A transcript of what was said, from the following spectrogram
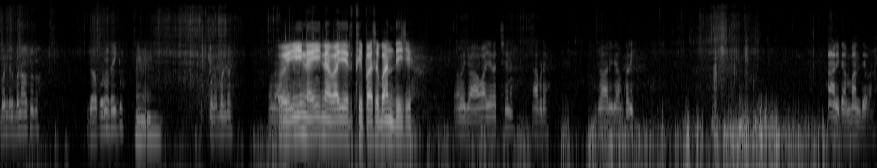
બંડલ બનાવશો તો જવા પૂરું થઈ ગયું. પૂરા બંડલ. હવે ના ઈ ના વાયરથી પાછો બાંધી છે. હવે જો આ વાયર જ છે ને આપણે જો આ રીતે આમ કરી. આ રીતે આમ બાંધી દેવાનું.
